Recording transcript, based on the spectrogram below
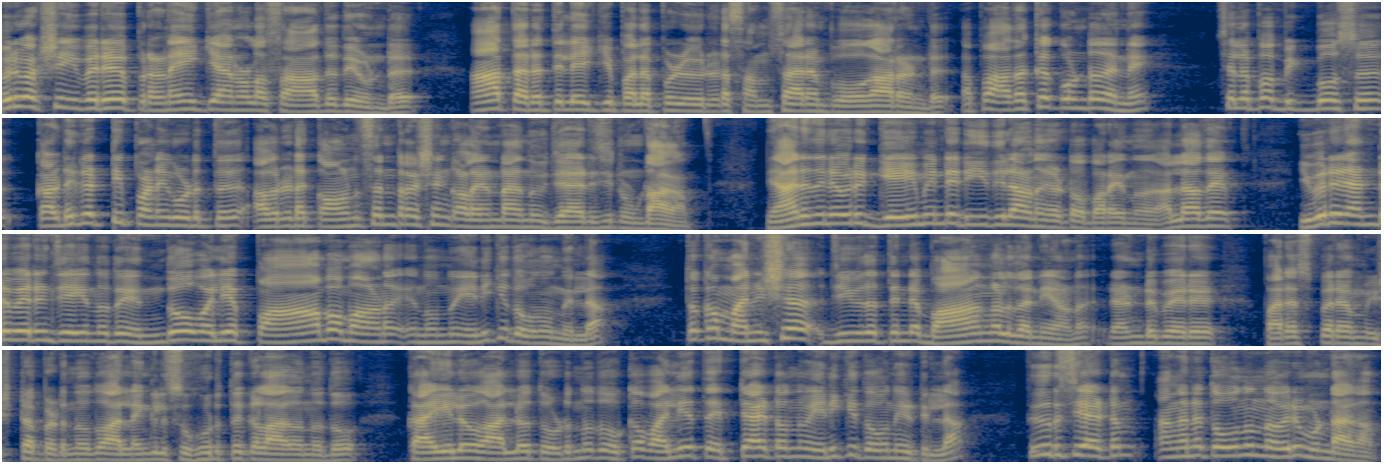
ഒരു പക്ഷേ ഇവർ പ്രണയിക്കാനുള്ള സാധ്യതയുണ്ട്. ആ തരത്തിലേക്ക് പലപ്പോഴും ഇവരുടെ സംസാരം പോകാറുണ്ട്. അപ്പോൾ അതൊക്കെ കൊണ്ട് തന്നെ ചിലപ്പോൾ ബിഗ് ബോസ് കടുകട്ടി പണി കൊടുത്ത് അവരുടെ കോൺസെൻട്രേഷൻ കളയണ്ട എന്ന് വിചാരിച്ചിട്ടുണ്ടാകാം. ഞാനിതിനെ ഒരു ഗെയിമിന്റെ രീതിയിലാണ് കേട്ടോ പറയുന്നത്. അല്ലാതെ ഇവർ രണ്ടുപേരും ചെയ്യുന്നത് എന്തോ വലിയ പാപമാണ് എന്നൊന്നും എനിക്ക് തോന്നുന്നില്ല. ഇതൊക്കെ മനുഷ്യ ജീവിതത്തിന്റെ ഭാഗങ്ങൾ തന്നെയാണ്. രണ്ടുപേര് പരസ്പരം ഇഷ്ടപ്പെടുന്നതോ അല്ലെങ്കിൽ സുഹൃത്തുക്കളാകുന്നതോ കയ്യിലോ കാലിലോ തൊടുന്നതോ ഒക്കെ വലിയ തെറ്റായിട്ടൊന്നും എനിക്ക് തോന്നിയിട്ടില്ല. തീർച്ചയായിട്ടും അങ്ങനെ തോന്നുന്നവരും ഉണ്ടാകാം.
